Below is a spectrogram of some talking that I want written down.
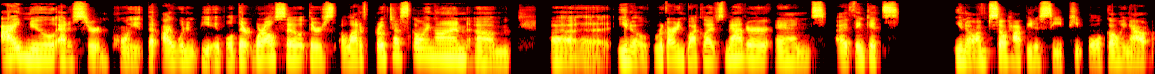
I knew at a certain point that I wouldn't be able there were also there's a lot of protests going on um uh you know regarding Black Lives Matter and I think it's you know I'm so happy to see people going out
